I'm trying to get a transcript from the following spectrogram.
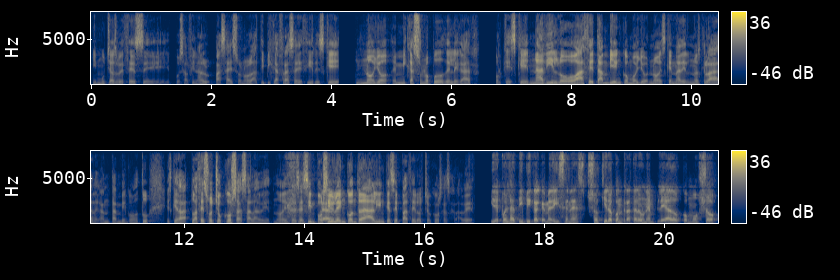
Y muchas veces, eh, pues al final pasa eso, ¿no? La típica frase de decir es que no, yo en mi caso no puedo delegar porque es que nadie lo hace tan bien como yo. No, es que nadie, no es que lo hagan tan bien como tú, es que tú haces ocho cosas a la vez, ¿no? Entonces es imposible encontrar a alguien que sepa hacer ocho cosas a la vez. Y después la típica que me dicen es, yo quiero contratar a un empleado como yo.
